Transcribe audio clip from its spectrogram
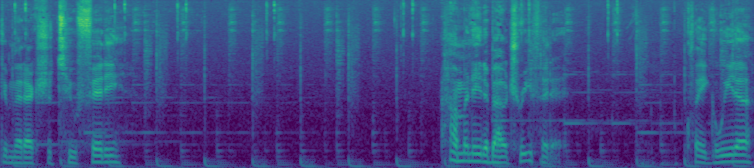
Give him that extra 250. I'm gonna need about tree fitted. Clay Guida.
